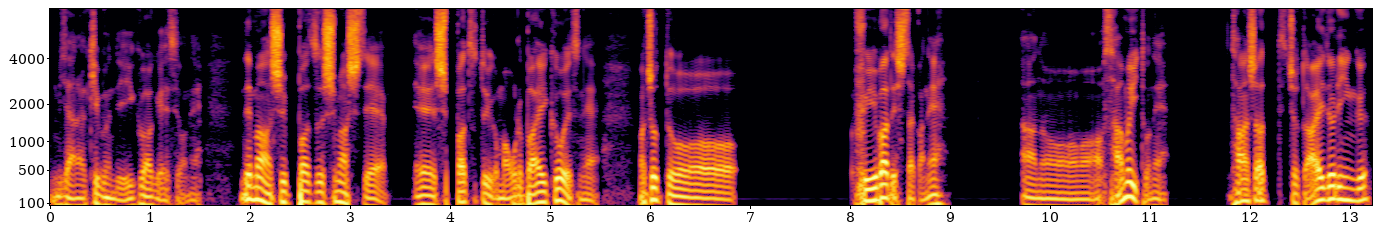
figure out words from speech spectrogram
みたいな気分で行くわけですよね。で、まあ出発しまして、えー出発というか、まあ俺バイクをですね、まあ、ちょっと冬場でしたかね、あのー寒いとね、単車ってちょっとアイドリング、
